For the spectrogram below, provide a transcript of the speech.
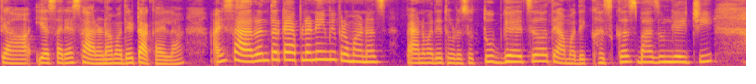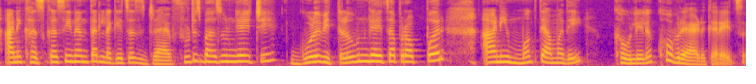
त्या या साऱ्या सारणामध्ये टाकायला. आणि सारण तर काय आपलं नेहमीप्रमाणेच. पॅनमध्ये थोडंसं तूप घ्यायचं त्यामध्ये खसखस भाजून घ्यायची आणि खसखसीनंतर लगेचच ड्रायफ्रूट्स भाजून घ्यायचे गुळ वितळवून घ्यायचा प्रॉपर आणि मग त्यामध्ये खवलेलं खोबरं ॲड करायचं.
